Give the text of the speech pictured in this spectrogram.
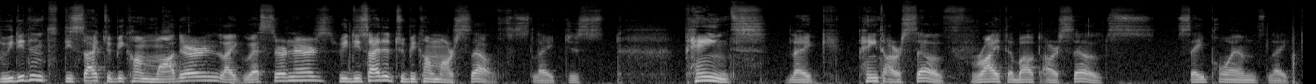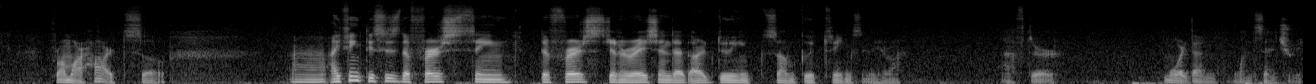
we didn't decide to become modern like westerners. We decided to become ourselves like just paint like paint ourselves write about ourselves say poems like from our heart. So uh, i think this is the first thing the first generation that are doing some good things in iran after more than one century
